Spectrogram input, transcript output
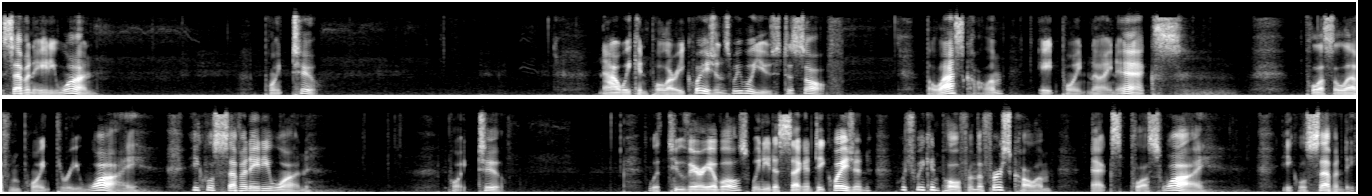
781.2. Now we can pull our equations we will use to solve. The last column 8.9x plus 11.3y equals 781.2. With two variables, we need a second equation, which we can pull from the first column, x plus y equals 70.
